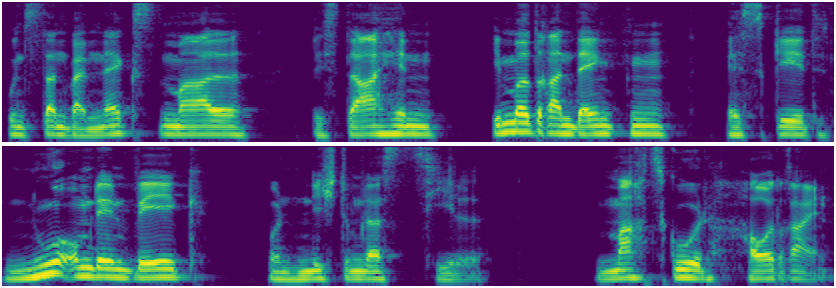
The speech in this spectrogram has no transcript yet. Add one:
uns dann beim nächsten Mal. Bis dahin immer dran denken, es geht nur um den Weg und nicht um das Ziel. Macht's gut, haut rein.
